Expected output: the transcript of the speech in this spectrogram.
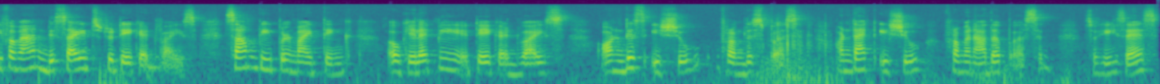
if a man decides to take advice, some people might think, okay, let me take advice on this issue from this person, on that issue from another person. So he says,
